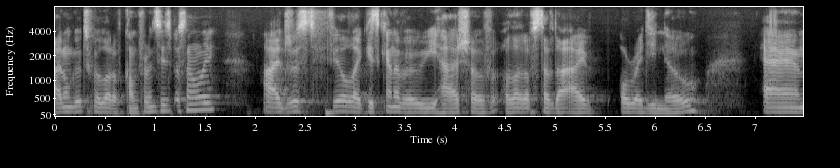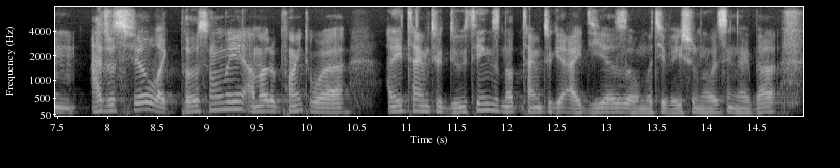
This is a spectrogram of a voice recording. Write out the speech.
I don't go to a lot of conferences personally. I just feel like it's kind of a rehash of a lot of stuff that I already know. And I just feel like personally, I'm at a point where I need time to do things, not time to get ideas or motivation or anything like that.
